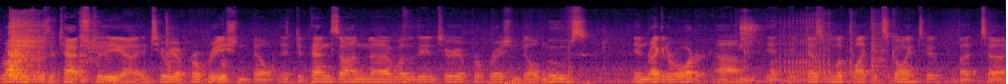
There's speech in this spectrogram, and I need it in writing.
rider that was attached to the uh, Interior Appropriation Bill. It depends on uh, whether the Interior Appropriation Bill moves in regular order. Um, It, it doesn't look like it's going to, but, uh,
